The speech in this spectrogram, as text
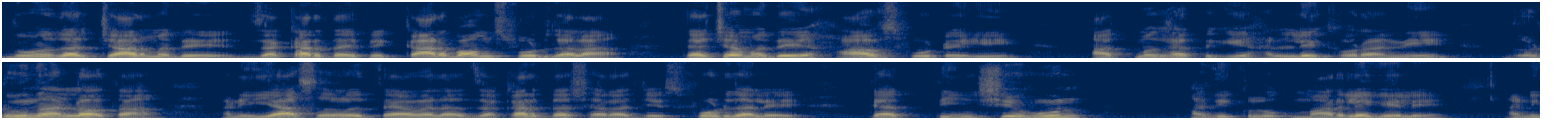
दोन हजार चारमध्ये जकार्ता येथे कार बॉम्ब स्फोट झाला. त्याच्यामध्ये हा स्फोटही आत्मघातकी हल्लेखोरांनी घडवून आणला होता आणि यासह त्यावेळेला जकार्ता शहरात जे स्फोट झाले त्यात तीनशेहून अधिक लोक मारले गेले आणि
